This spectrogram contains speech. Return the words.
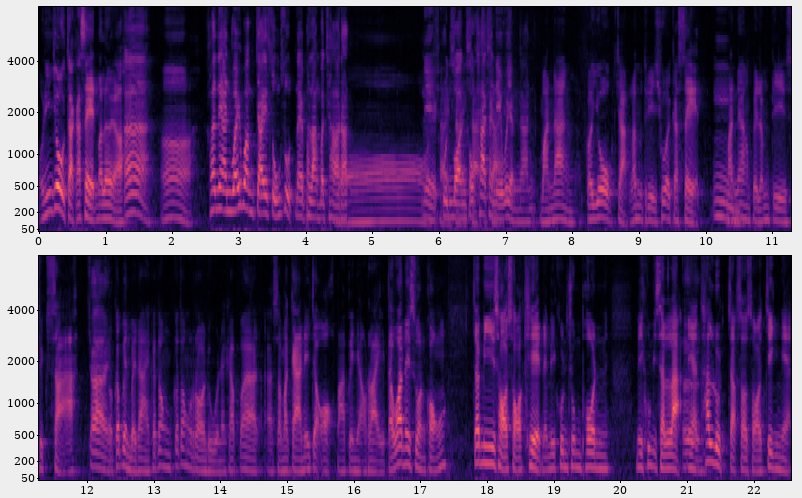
วันนี้โยกจากเกษตรมาเลยเหรออ่าอ่าคะแนนไว้วางใจสูงสุดในพลังประชารัฐอ๋อนี่ใช่คุณบอลเขาใช่คาดคะเนใช่ไว้อย่างนั้น มานั่งก็โยกจากรัฐมนตรีช่วยเกษตรอืมมานั่งเป็นรัฐมนตรีศึกษาใช่ก็เป็นไปได้ก็ต้องก็ต้องรอดูนะครับว่าอ่าสมการนี้จะออกมาเป็นอย่างไร แต่ว่าในส่วนของ จะมีสสเขตเนี่ยมีคุณชุมพล มีคุณอิสระเนี่ยเออถ้าหลุดจากสสจริงเนี่ย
